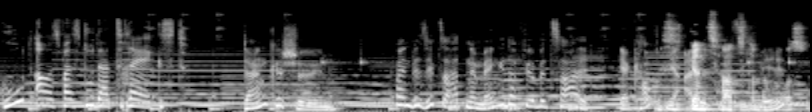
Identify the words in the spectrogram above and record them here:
gut aus, was du da trägst. Dankeschön. Mein Besitzer hat eine Menge dafür bezahlt. Er kauft Das mir alles, ganz hart was ich will. aus.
